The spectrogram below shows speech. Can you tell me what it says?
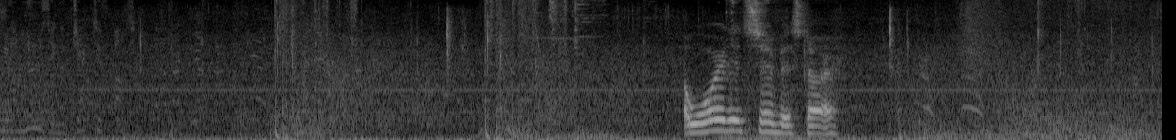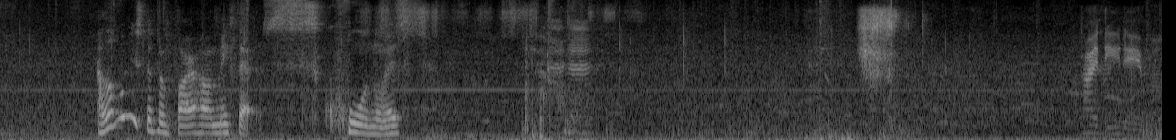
We are losing objective butter. Awarded service star. I love when you step in fire, how it makes that cool noise. I need ammo.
